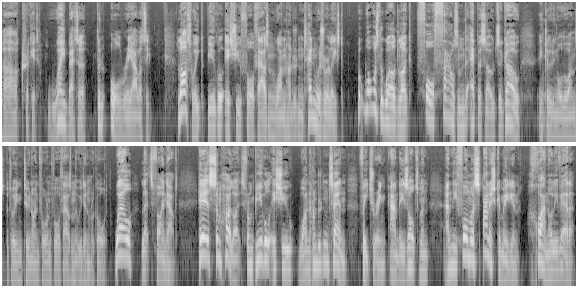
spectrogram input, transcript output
Ah, cricket. Way better than all reality. Last week, Bugle issue 4110 was released. But what was the world like 4,000 episodes ago, including all the ones between 294 and 4,000 that we didn't record? Well, let's find out. Here's some highlights from Bugle issue 110, featuring Andy Zaltzman and the former Spanish comedian Juan Oliveira.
